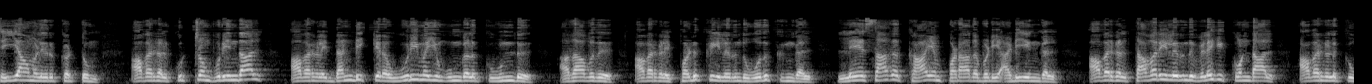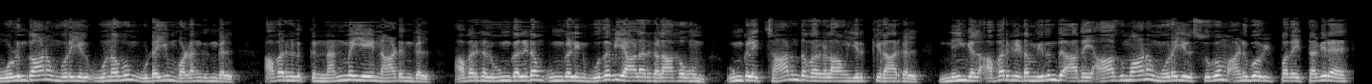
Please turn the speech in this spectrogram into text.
செய்யாமல் இருக்கட்டும். அவர்கள் குற்றம் புரிந்தால் அவர்களை தண்டிக்கிற உரிமையும் உங்களுக்கு உண்டு. அதாவது அவர்களை படுக்கையிலிருந்து ஒதுக்குங்கள். லேசாக காயம் படாதபடி அடியுங்கள். அவர்கள் தவறிலிருந்து விலகிக் கொண்டால் அவர்களுக்கு ஒழுங்கான முறையில் உணவும் உடையும் வழங்குங்கள். அவர்களுக்கு நன்மையே நாடுங்கள். அவர்கள் உங்களிடம் உங்களின் உதவியாளர்களாகவும் உங்களை சார்ந்தவர்களாகவும் இருக்கிறார்கள். நீங்கள் அவர்களிடமிருந்து அதை ஆகுமான முறையில் சுகம் அனுபவிப்பதை தவிர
